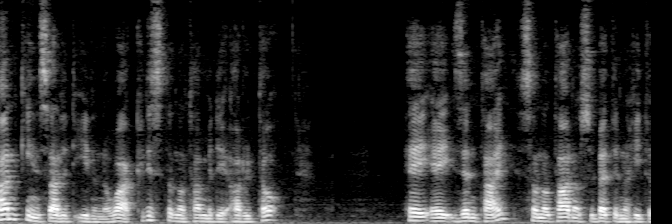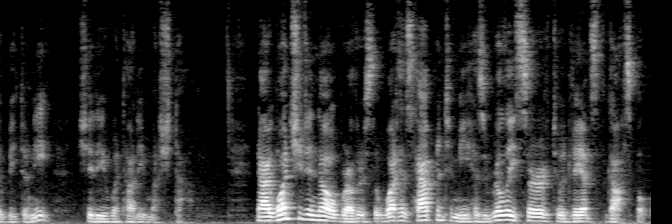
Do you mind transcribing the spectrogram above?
監禁されているのはキリストのためであると、平永全体、その他のすべての人々に知り渡りました。Now, I want you to know, brothers, that what has happened to me has really served to advance the gospel.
